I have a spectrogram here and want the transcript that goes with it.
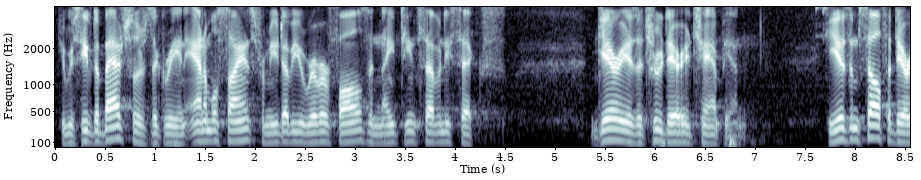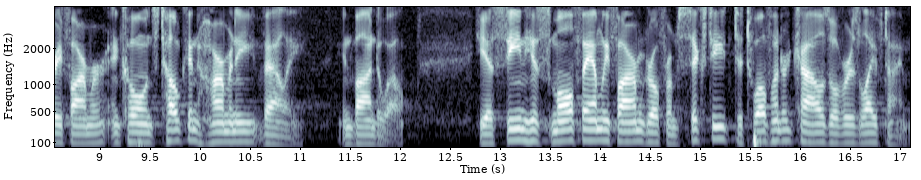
He received a bachelor's degree in animal science from UW River Falls in 1976. Gary is a true dairy champion. He is himself a dairy farmer and co-owns Tauchen Harmony Valley in Bonduel. He has seen his small family farm grow from 60 to 1,200 cows over his lifetime.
